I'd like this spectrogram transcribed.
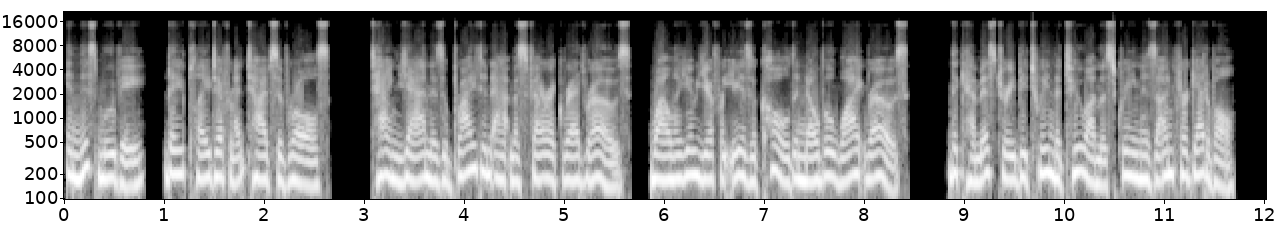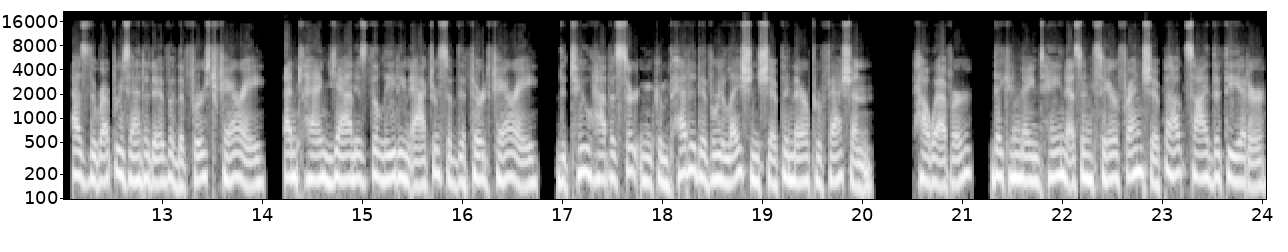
In this movie, they play different types of roles. Tang Yan is a bright and atmospheric red rose, while Liu Yifei is a cold and noble white rose. The chemistry between the two on the screen is unforgettable. As the representative of the first fairy, and Tang Yan is the leading actress of the third fairy, the two have a certain competitive relationship in their profession. However, they can maintain a sincere friendship outside the theater.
